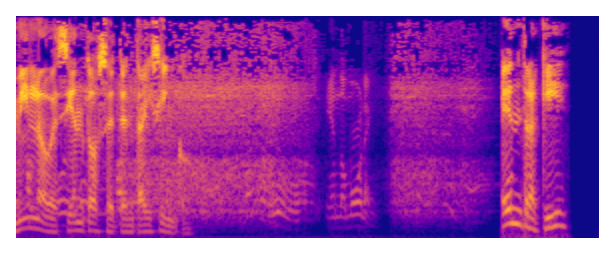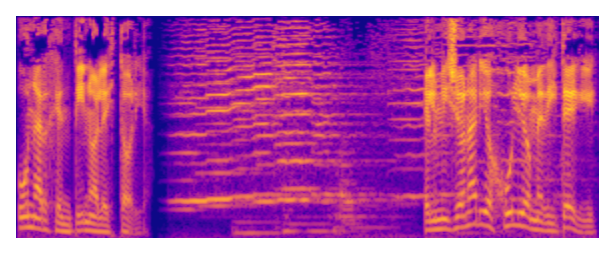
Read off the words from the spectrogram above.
1975. Entra aquí un argentino a la historia. El millonario Julio Meditegui,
